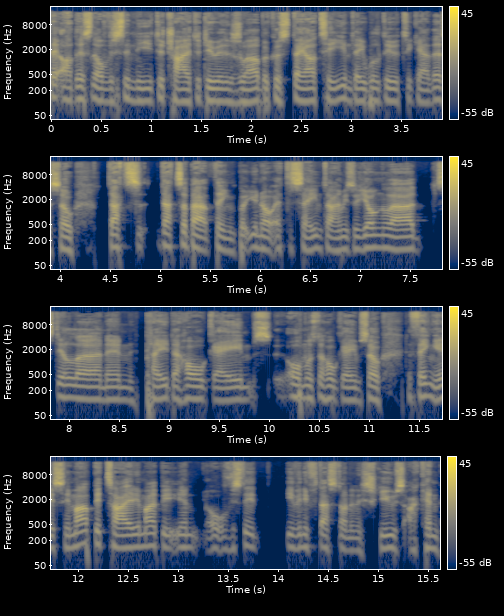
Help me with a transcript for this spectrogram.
The others oh, obviously need to try to do it as well because they are team. They will do it together. So that's that's a bad thing. But you know, at the same time, he's a young lad, still learning. Played the whole game, almost the whole game. So the thing is, he might be tired. He might be in. Obviously, even if that's not an excuse, I can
